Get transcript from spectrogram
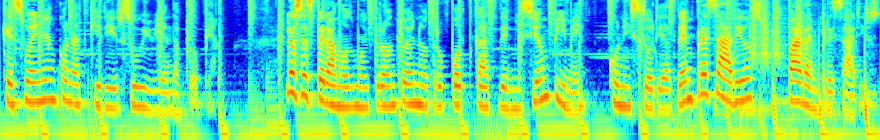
que sueñan con adquirir su vivienda propia. Los esperamos muy pronto en otro podcast de Misión Pyme con historias de empresarios para empresarios.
